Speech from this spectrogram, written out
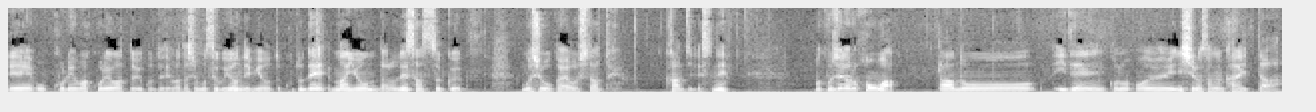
えおこれはこれはということで私もすぐ読んでみようということで、まあ、読んだので早速ご紹介をしたという感じですね。まあ、こちらの本はあの以前この西野さんが書いた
